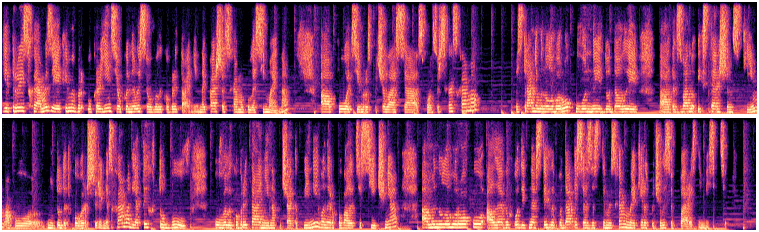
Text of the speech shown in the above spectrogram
Є три схеми, за якими бр- українці опинилися у Великобританії. Найперша схема була сімейна, а потім розпочалася спонсорська схема. З травня минулого року вони додали так звану extension scheme, або ну, додаткове розширення схема для тих, хто був у Великобританії на початок війни. Вони рахували це січня минулого року, але виходить, не встигли податися за з тими схемами, які розпочалися в березні місяці.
